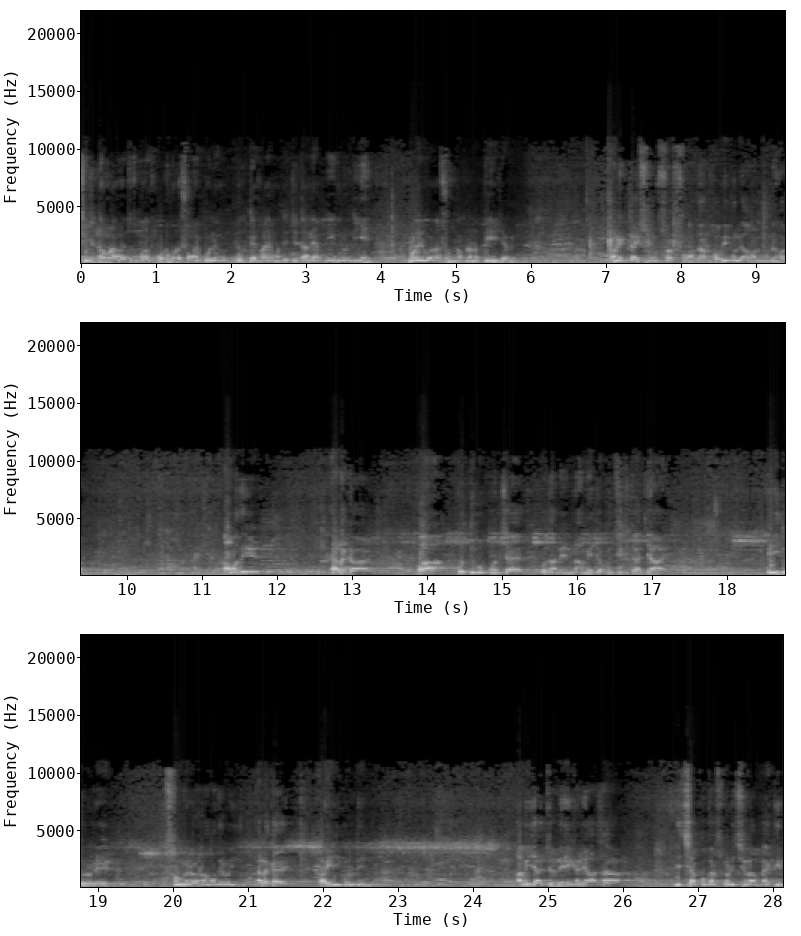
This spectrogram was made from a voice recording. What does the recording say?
সেই জন্য আমরা হয়তো কোনো কোনো কোনো সময় বলে, বলতে হয় আমাদের যে, তাহলে আপনি এগুলো নিয়ে পরের বার আসুন, আপনারা পেয়ে যাবেন। অনেকটাই সমস্যার সমাধান হবে বলে আমার মনে হয়। আমাদের এলাকার বা বদ্যপুর পঞ্চায়েত প্রধানের নামে যখন চিঠিটা যায়, এই ধরনের সম্মেলন আমাদের ওই এলাকায় হয়নি কোনোদিন। আমি যার জন্য এখানে আসা ইচ্ছা প্রকাশ করেছিলাম, একদিন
